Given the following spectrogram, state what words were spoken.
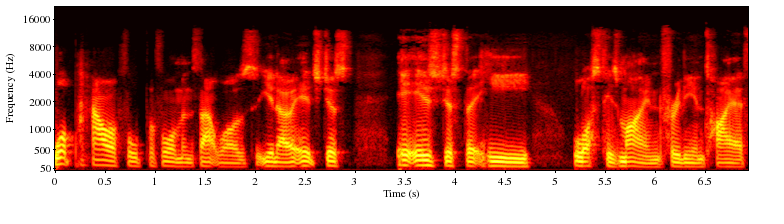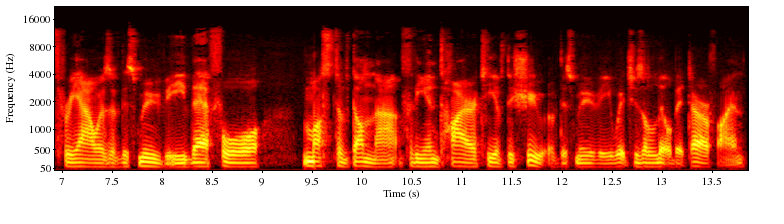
what powerful performance that was. You know, it's just it is just that he lost his mind through the entire three hours of this movie, therefore must have done that for the entirety of the shoot of this movie, which is a little bit terrifying.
